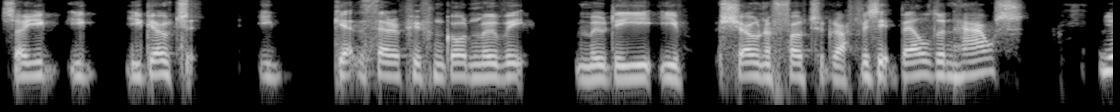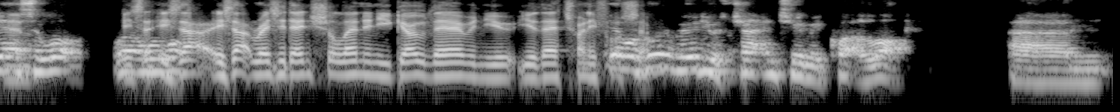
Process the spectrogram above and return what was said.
so you you you go to you get the therapy from Gordon Moody. Moody, you've shown a photograph. Is it Belden House? Yeah. Um, so what? Well, is, that, is that is that residential then? And you go there and you you're there twenty four. Yeah. Well, Gordon Moody was chatting to me quite a lot, um,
